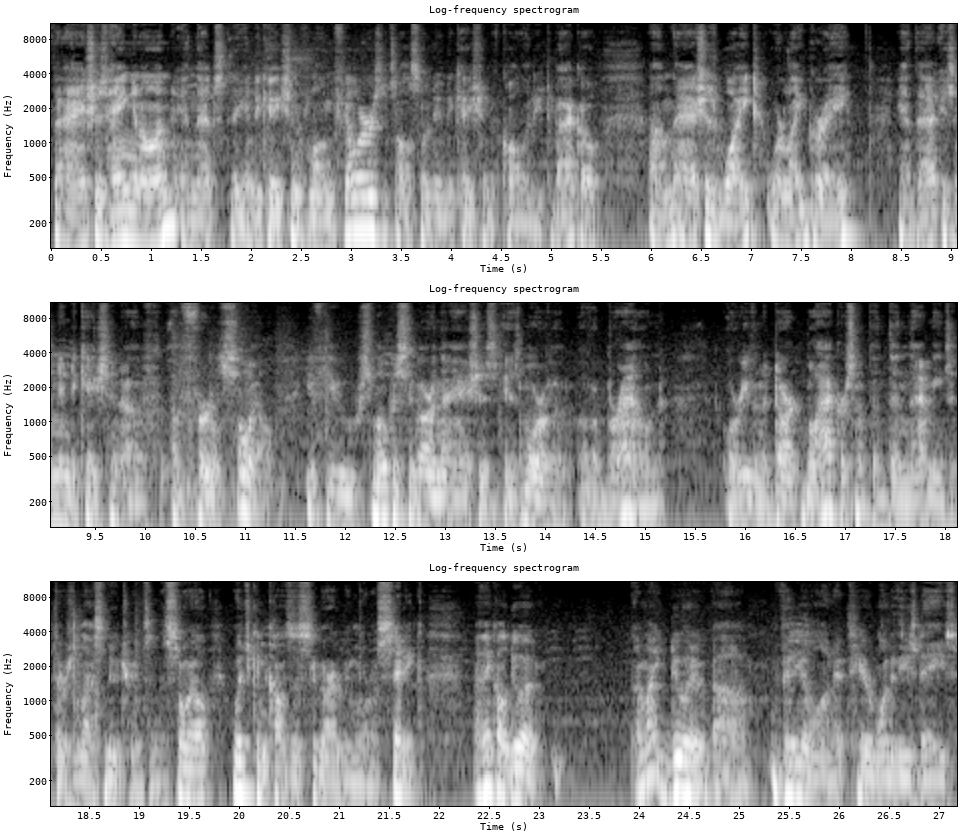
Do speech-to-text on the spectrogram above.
The ash is hanging on, and that's the indication of long fillers. It's also an indication of quality tobacco. Um, the ash is white or light gray, and that is an indication of, of fertile soil. If you smoke a cigar and the ash is, is more of a, of a brown or even a dark black or something, then that means that there's less nutrients in the soil, which can cause the cigar to be more acidic. I think I'll do a I might do a uh, video on it here one of these days,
